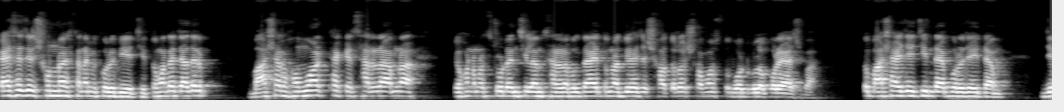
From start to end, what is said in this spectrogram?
প্যাসেজের শূন্যস্থান আমি করে দিয়েছি। তোমাদের যাদের বাসার হোমওয়ার্ক থাকে, স্যারেরা আমরা যখন আমরা স্টুডেন্ট ছিলাম, স্যারেরা বলতে হয় তোমরা দুই হাজার সতেরো সমস্ত বোর্ডগুলো পড়ে আসবা। তো বাসায় যে চিন্তায় পড়ে যাইতাম যে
